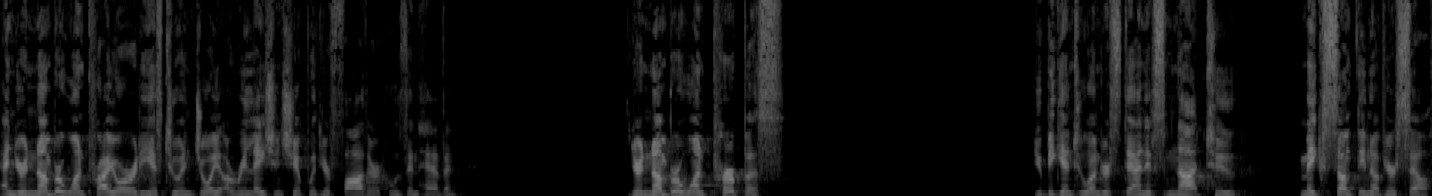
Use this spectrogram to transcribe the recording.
And your number one priority is to enjoy a relationship with your Father who's in heaven. your number one purpose, you begin to understand it's not to make something of yourself,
